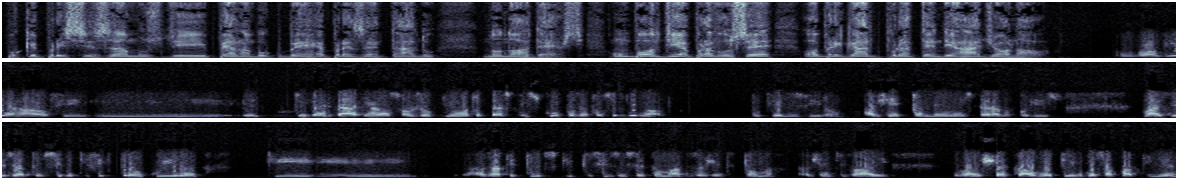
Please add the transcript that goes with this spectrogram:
porque precisamos de Pernambuco bem representado no Nordeste. Um bom dia para você, obrigado por atender a Rádio Jornal. Um bom dia, Ralf. E de verdade, em relação ao jogo de ontem, eu peço desculpas à torcida do Náutico, do que eles viram. A gente também não esperava por isso, mas dizer à torcida que fique tranquila que as atitudes que precisam ser tomadas a gente toma. A gente vai vai checar o motivo dessa apatia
